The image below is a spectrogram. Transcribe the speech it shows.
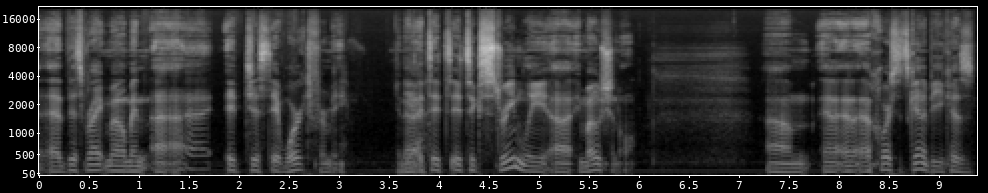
at this right moment, uh, it just it worked for me. You know, Yeah. it's it's it's extremely uh, emotional. Um, and, and of course, it's going to be because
